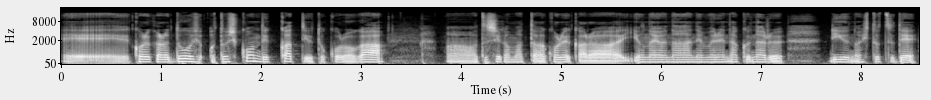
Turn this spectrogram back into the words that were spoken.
えー、これからどう落とし込んでいくかっていうところが、まあ、私がまたこれから夜な夜な眠れなくなる理由の一つで、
